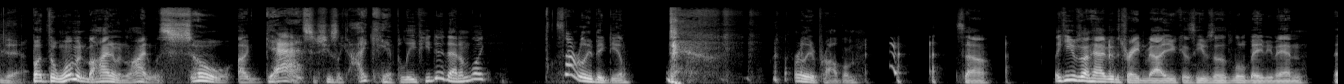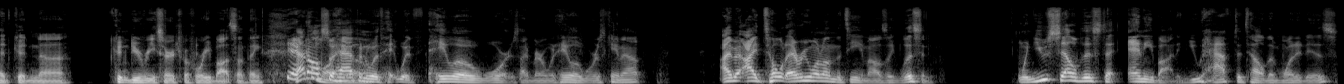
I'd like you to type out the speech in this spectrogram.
Yeah. But the woman behind him in line was so aghast. She's like, I can't believe he did that. I'm like, it's not really a big deal. not really a problem. So, like, he was unhappy with the trading value because he was a little baby man that couldn't uh couldn't do research before he bought something. Yeah, that also on, happened with with Halo Wars. I remember when Halo Wars came out. I I told everyone on the team I was like, listen, when you sell this to anybody, you have to tell them what it is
